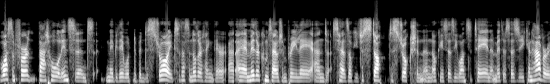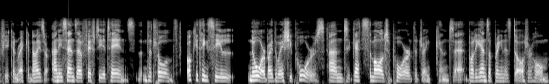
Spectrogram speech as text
wasn't for that whole incident, maybe they wouldn't have been destroyed. So that's another thing there. And uh, Mither comes out in Brí Léith and tells Ucky just stop destruction. And Ucky says he wants Etain, and Mither says you can have her if you can recognise her. And he sends out fifty Etains, the clones. Ucky thinks he'll her by the way she pours and gets them all to pour the drink. And uh, but he ends up bringing his daughter home,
